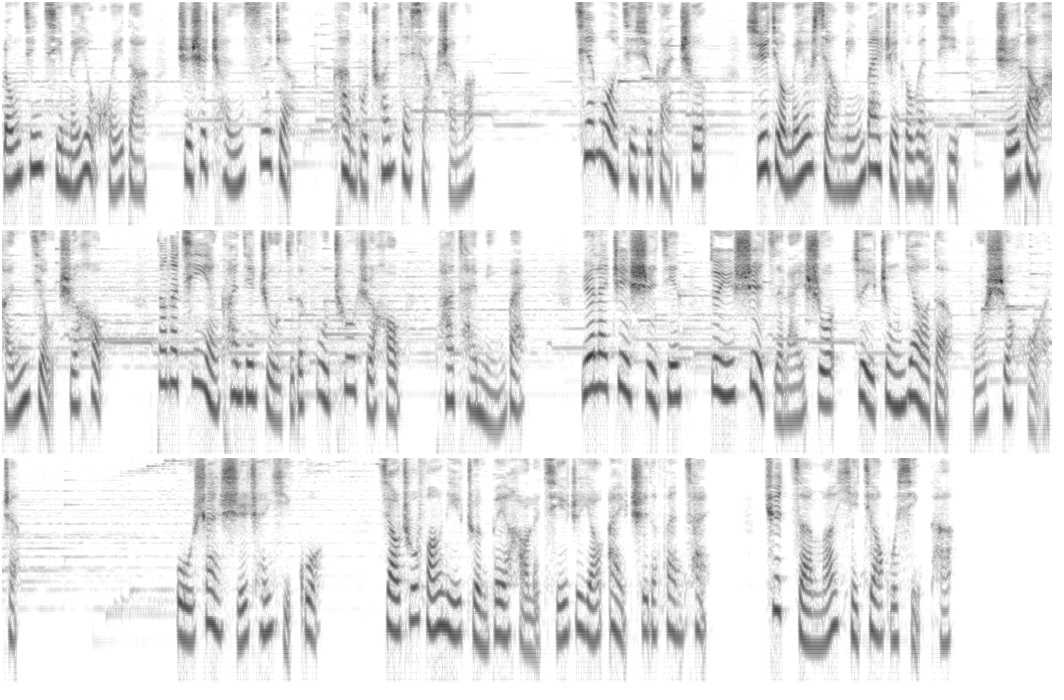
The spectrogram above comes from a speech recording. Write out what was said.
龙金奇没有回答，只是沉思着，看不穿在想什么。阡陌继续赶车，许久没有想明白这个问题，直到很久之后，当他亲眼看见主子的付出之后，他才明白，原来这世间。对于世子来说，最重要的不是活着。午膳时辰已过，小厨房里准备好了齐之遥爱吃的饭菜，却怎么也叫不醒他。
